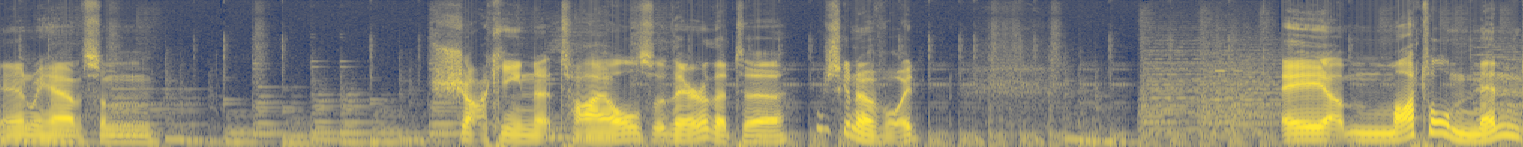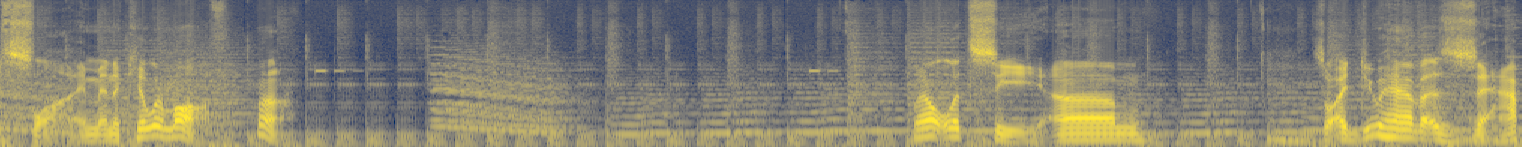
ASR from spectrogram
And we have some shocking tiles there that uh, I'm just going to avoid. A mottle mend slime and a killer moth. Huh. Well, let's see. Um... So I do have a Zap.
